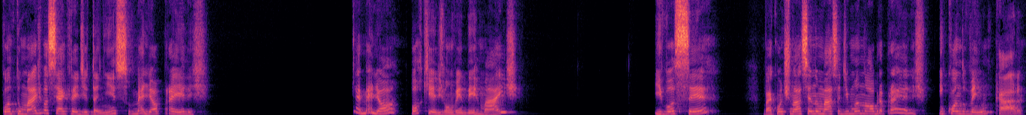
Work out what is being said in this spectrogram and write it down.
quanto mais você acredita nisso, melhor para eles. É melhor, porque eles vão vender mais e você vai continuar sendo massa de manobra para eles. E quando vem um cara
